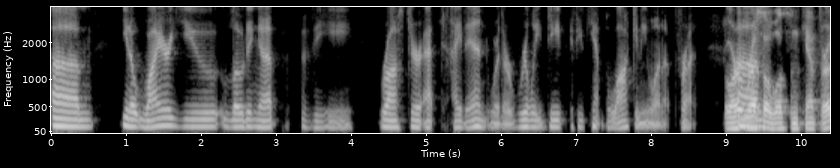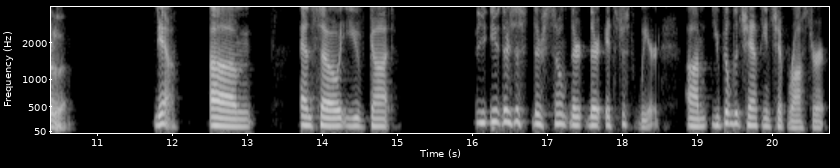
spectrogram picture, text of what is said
Um, you know why are you loading up the roster at tight end where they're really deep if you can't block anyone up front? Or Um, Russell Wilson can't throw to them. Yeah. Um, and so you've got you, you, there's just there's so there there it's just weird. Um, you build a championship roster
